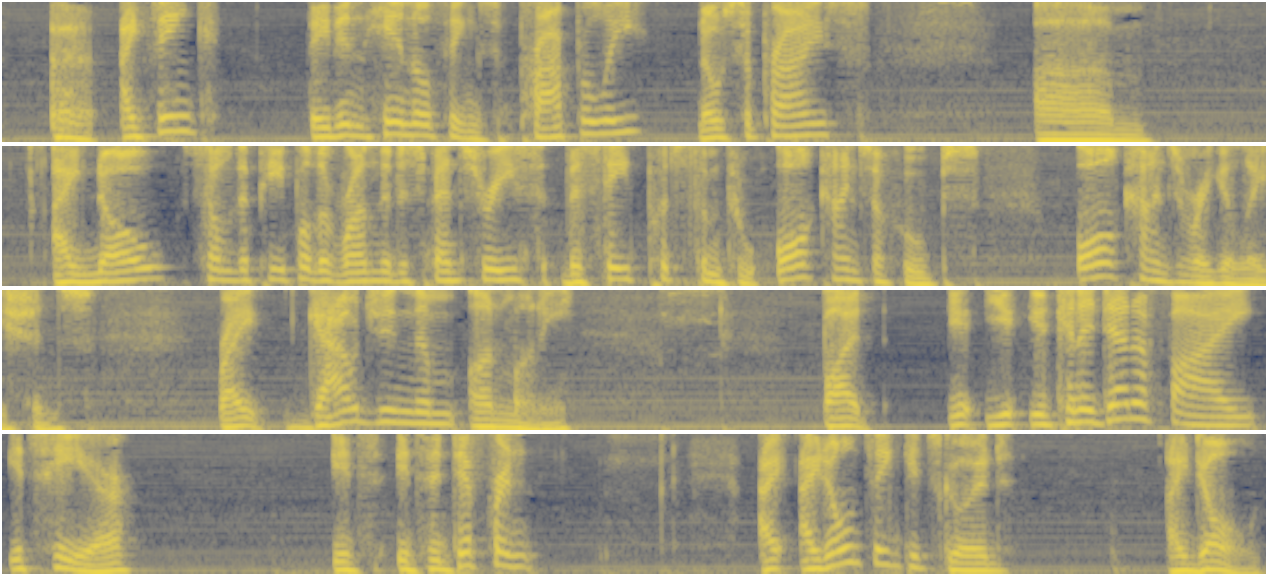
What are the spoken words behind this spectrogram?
I think they didn't handle things properly. No surprise. Um, I know some of the people that run the dispensaries, the state puts them through all kinds of hoops, all kinds of regulations, right? Gouging them on money. But you, you, you can identify it's here. It's it's a different I, I don't think it's good. I don't.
